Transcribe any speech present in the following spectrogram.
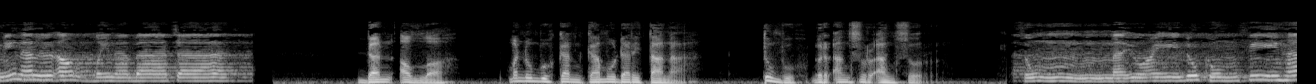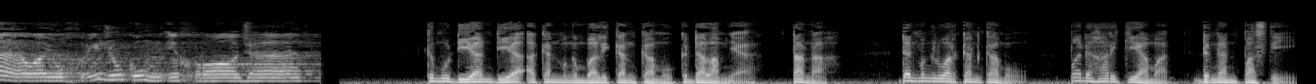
من الأرض نباتا Dan Allah menumbuhkan kamu dari tanah, tumbuh berangsur-angsur. ثم يعيدكم فيها ويخرجكم إخراجا Kemudian dia akan mengembalikan kamu ke dalamnya, tanah dan mengeluarkan kamu pada hari kiamat dengan pasti.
